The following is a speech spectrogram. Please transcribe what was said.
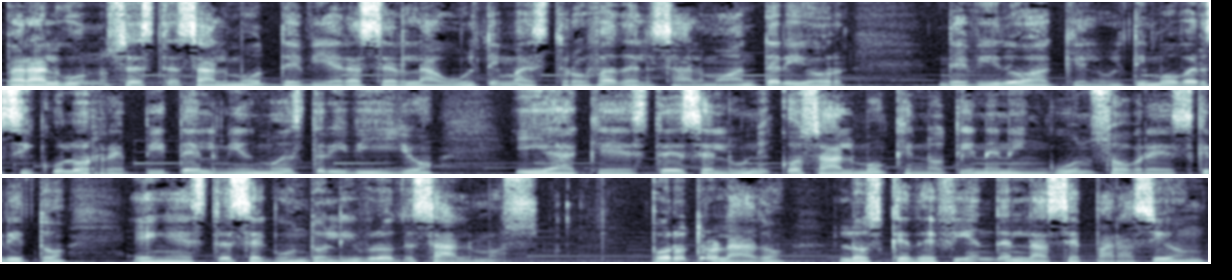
para algunos este salmo debiera ser la última estrofa del salmo anterior, debido a que el último versículo repite el mismo estribillo y a que este es el único salmo que no tiene ningún sobreescrito en este segundo libro de salmos. Por otro lado, los que defienden la separación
